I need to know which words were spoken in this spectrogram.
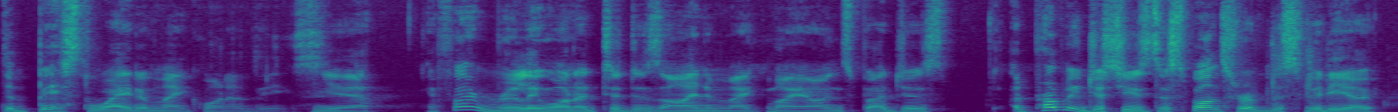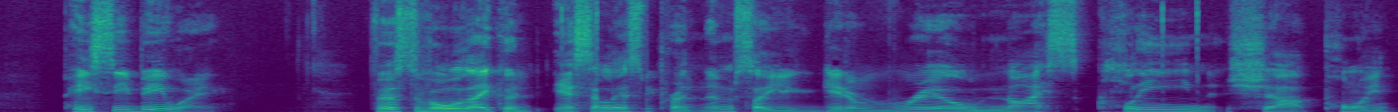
the best way to make one of these. Yeah. If I really wanted to design and make my own spudgers, I'd probably just use the sponsor of this video, PCBWay. First of all, they could SLS print them so you could get a real nice, clean, sharp point.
